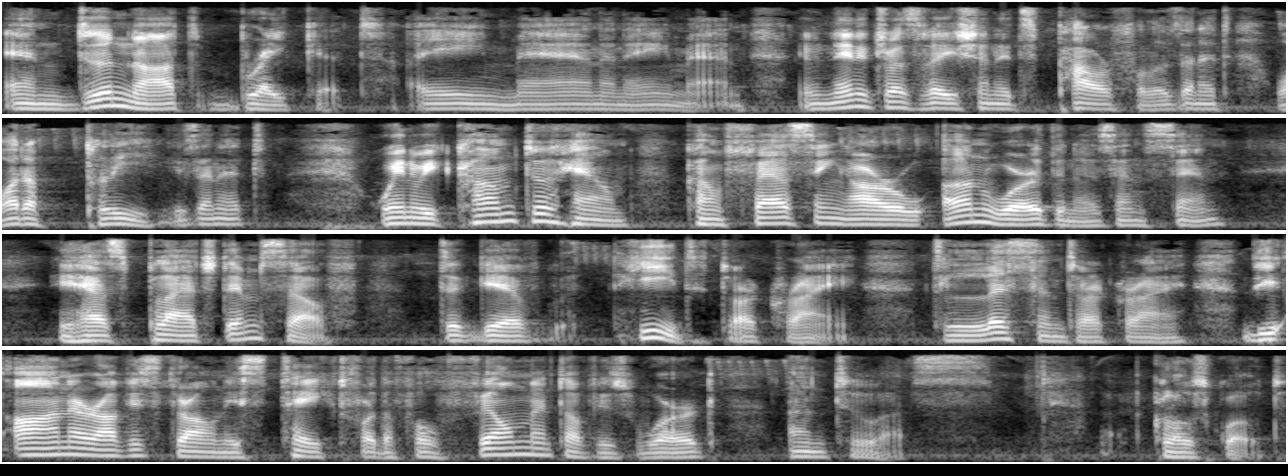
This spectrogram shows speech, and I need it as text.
and do not break it. Amen and amen. In any translation, it's powerful, isn't it? What a plea, isn't it? When we come to Him confessing our unworthiness and sin, He has pledged Himself to give heed to our cry, to listen to our cry. The honor of his throne is staked for the fulfillment of his word unto us. Close quote.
